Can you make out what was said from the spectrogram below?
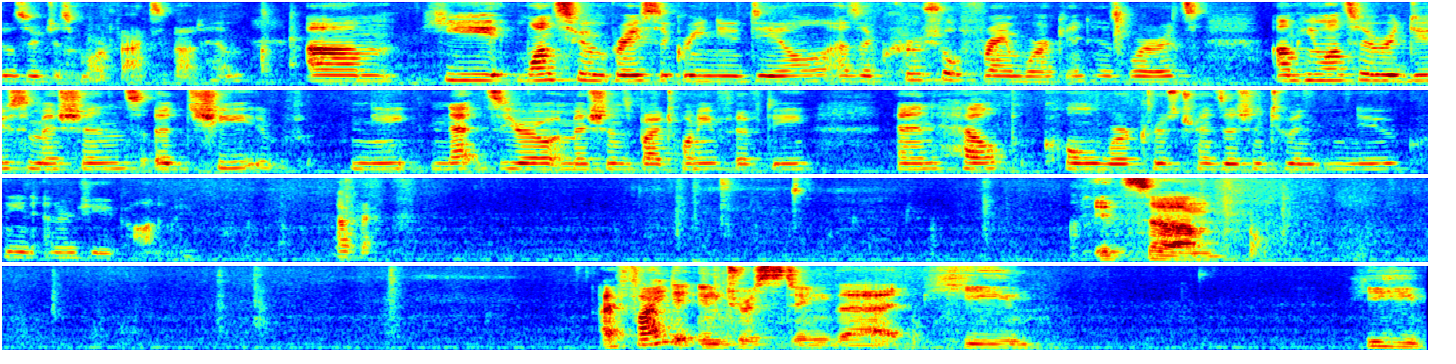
Those are just more facts about him. Um, he wants to embrace the Green New Deal as a crucial framework, in his words. Um, he wants to reduce emissions, achieve ne- net zero emissions by 2050, and help coal workers transition to a new clean energy economy. Okay. It's um I find it interesting that he he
